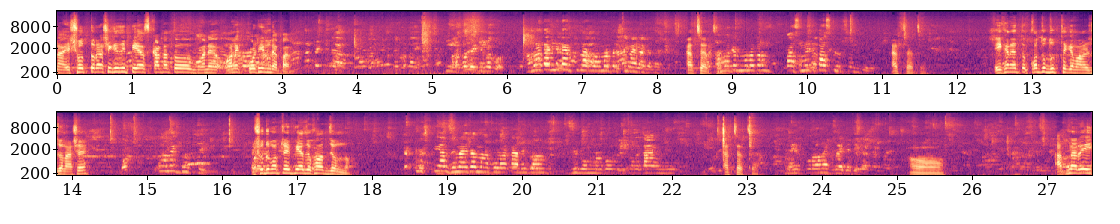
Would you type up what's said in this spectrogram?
না এই সত্তর আশি কেজি পেঁয়াজ কাটা তো মানে অনেক কঠিন ব্যাপার। আচ্ছা আচ্ছা। আচ্ছা আচ্ছা। এখানে তো কত দূর থেকে মানুষজন আসে? অনেক দূর থেকে। শুধুমাত্র এই পেঁয়াজু খাওয়ার জন্য? আচ্ছা আচ্ছা। ও। আপনার এই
